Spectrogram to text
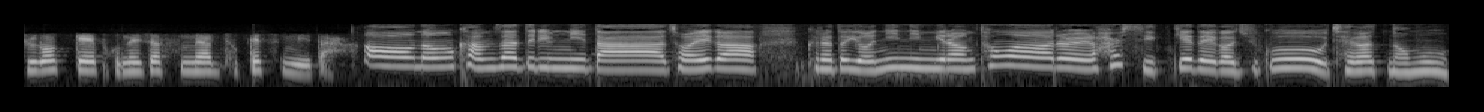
즐겁게 보내셨으면 좋겠습니다. 어, 너무 감사드립니다. 저희가 그래도 연희님이랑 통화를 할 수 있게 돼가지고 제가 너무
